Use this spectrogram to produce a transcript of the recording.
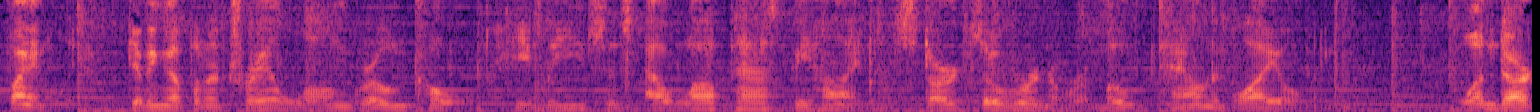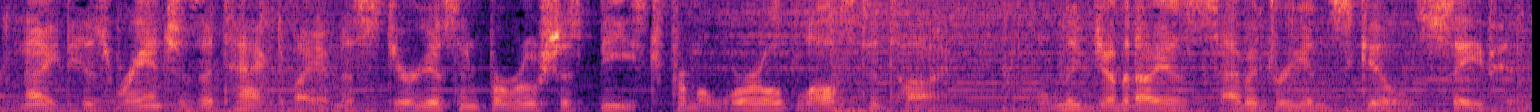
Finally, giving up on a trail long grown cold, he leaves his outlaw past behind and starts over in a remote town in Wyoming. One dark night, his ranch is attacked by a mysterious and ferocious beast from a world lost to time. Only Jebediah's savagery and skills save him.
